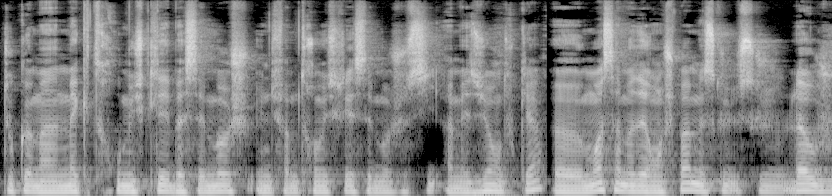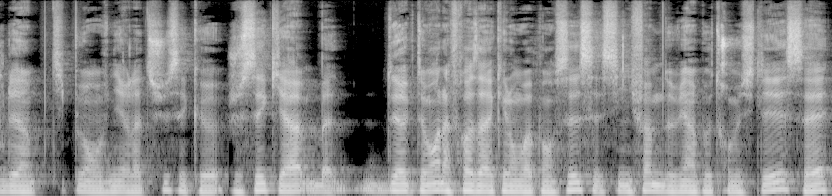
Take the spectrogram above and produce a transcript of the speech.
tout comme un mec trop musclé, ben c'est moche. Une femme trop musclée, c'est moche aussi à mes yeux, en tout cas. Euh, moi, ça me dérange pas, mais ce que, ce que là où je voulais un petit peu en venir là-dessus, c'est que je sais qu'il y a ben, directement la phrase à laquelle on va penser, c'est si une femme devient un peu trop musclée, c'est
